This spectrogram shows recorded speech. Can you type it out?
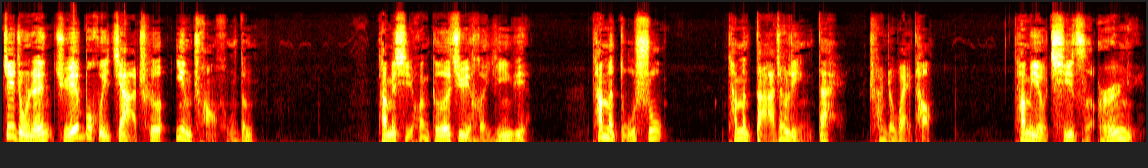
这种人绝不会驾车硬闯红灯。他们喜欢歌剧和音乐，他们读书，他们打着领带。穿着外套，他们有妻子儿女，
